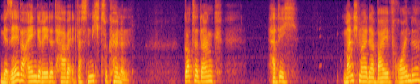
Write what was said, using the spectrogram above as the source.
mir selber eingeredet habe, etwas nicht zu können. Gott sei Dank hatte ich manchmal dabei Freunde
